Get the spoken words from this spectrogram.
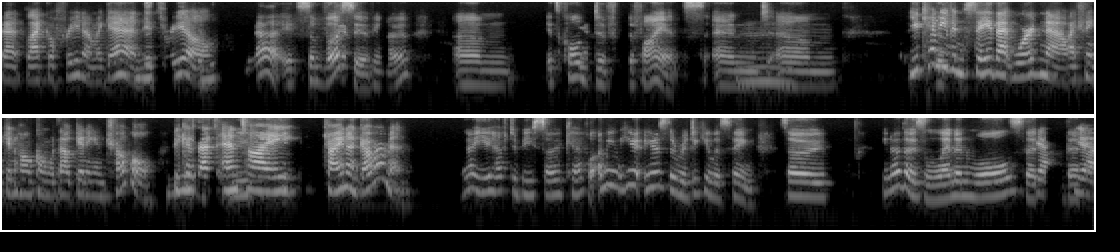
that lack of freedom again. Mhm. It's real. yeah, it's subversive, you know. Um, it's called Def- Defiance. And Mm. um, You can't Yeah. even say that word now. I think in Hong Kong without getting in trouble because that's anti-China government. Yeah, you have to be so careful. I mean, here, here's the ridiculous thing. So, you know those Lennon walls that Yeah, that yeah,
